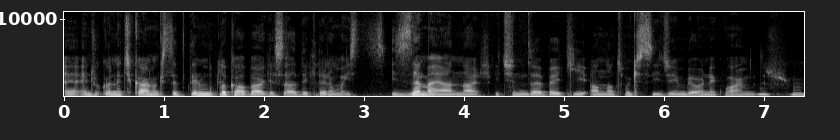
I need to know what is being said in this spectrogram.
e, en çok öne çıkarmak istedikleri mutlaka belgeseldekiler ama iz, izlemeyenler için de belki anlatmak isteyeceğim bir örnek var mıdır? Hı hı.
